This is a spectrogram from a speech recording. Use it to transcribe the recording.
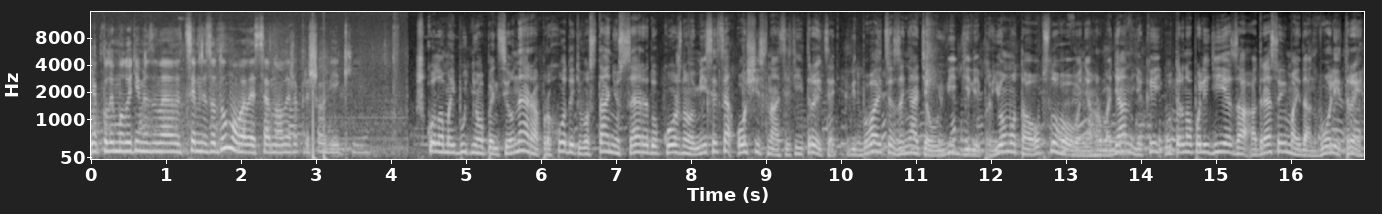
Як були молоді, ми цим не задумувалися, ну, але вже прийшов вік і Школа майбутнього пенсіонера проходить в останню середу кожного місяця о 16.30. Відбуваються заняття у відділі прийому та обслуговування громадян, який у Тернополі діє за адресою Майдан Волі 3.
